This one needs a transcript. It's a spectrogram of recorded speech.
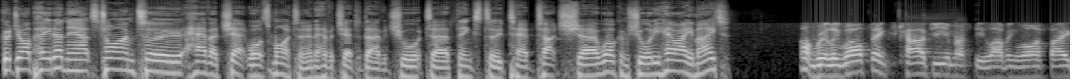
Good job, Peter. Now it's time to have a chat. Well, it's my turn to have a chat to David Short, uh, thanks to Tab Touch. Uh, welcome, Shorty. How are you, mate? I'm really well, thanks, Carl. You must be loving life, eh?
